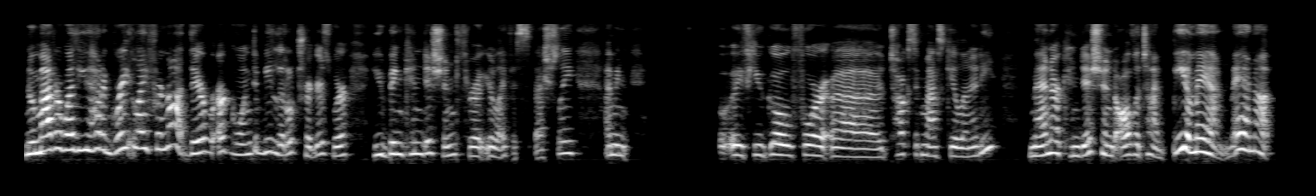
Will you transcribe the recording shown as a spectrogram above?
No matter whether you had a great life or not, there are going to be little triggers where you've been conditioned throughout your life, especially. I mean, if you go for uh, toxic masculinity, men are conditioned all the time be a man, man up,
